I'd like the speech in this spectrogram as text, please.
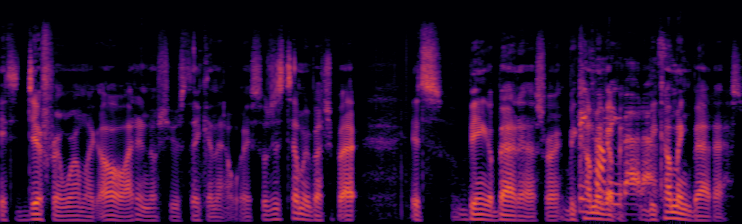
it's different. Where I'm like, oh, I didn't know she was thinking that way. So just tell me about your back. It's being a badass, right? Becoming, Becoming a badass. becoming badass.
